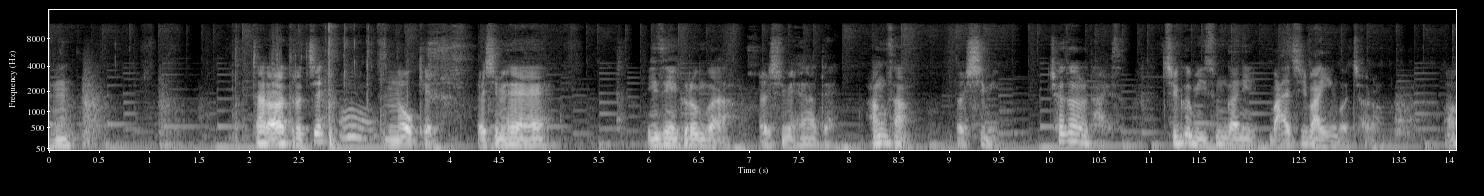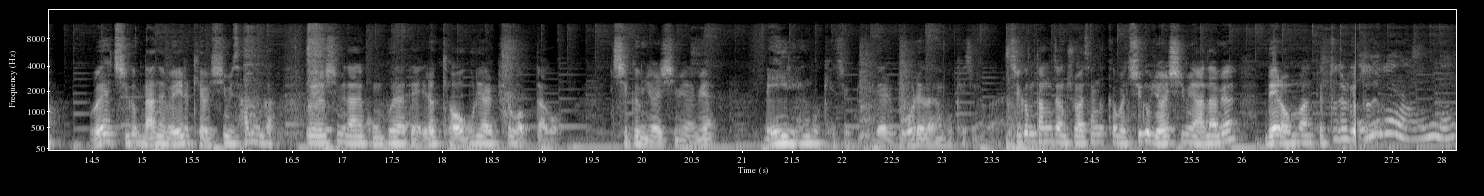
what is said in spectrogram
응. 잘 알아들었지? 응 응, 오케이. 열심히 해. 인생이 그런 거야. 열심히 해야 돼. 항상 열심히 최선을 다해서. 지금 이 순간이 마지막인 것처럼. 어? 왜 지금 나는 왜 이렇게 열심히 사는가? 왜 열심히 나는 공부해야 돼? 이렇게 억울해할 필요가 없다고. 지금 열심히 하면 내일이 행복해지고 내일 모레가 행복해지는 거야. 지금 당장 좋아 생각해봐. 지금 열심히 안 하면 내일 엄마한테 두들겨 두들. 내일은 아닌데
